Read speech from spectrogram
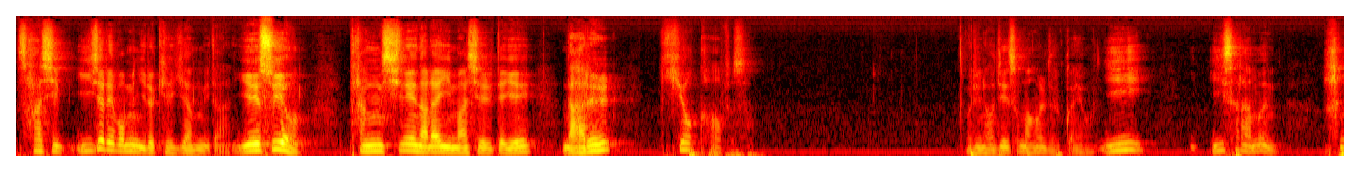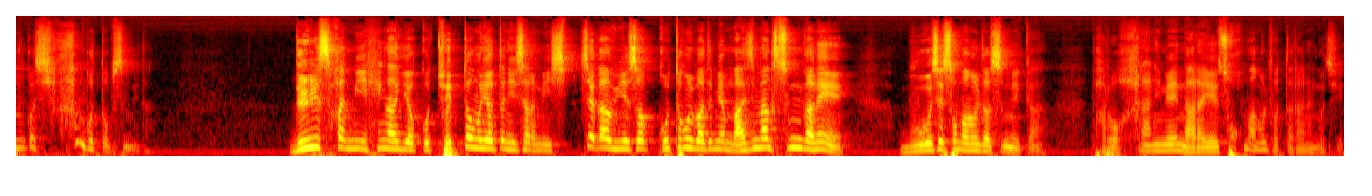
42절에 보면 이렇게 얘기합니다. 예수여 당신의 나라에 임하실 때에 나를 기억하옵소서. 우리는 어디에 소망을 둘까요? 이, 이 사람은 한 것이 아무것도 없습니다. 늘 삶이 행악이었고 죄덩어리였던 이 사람이 십자가 위에서 고통을 받으며 마지막 순간에 무엇에 소망을 뒀습니까? 바로 하나님의 나라에 소망을 뒀다라는 거지요.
